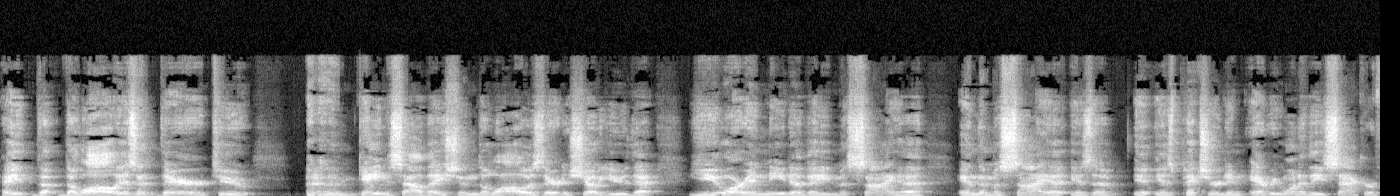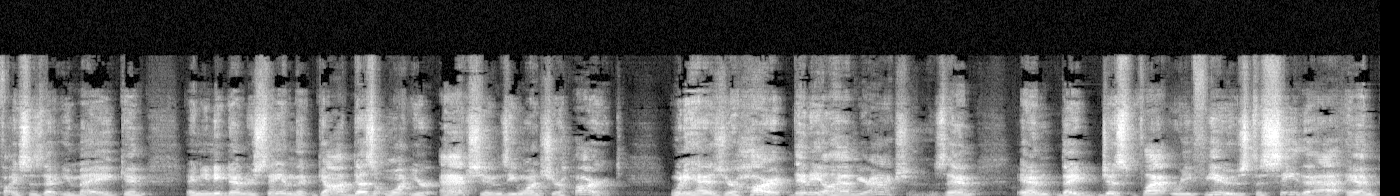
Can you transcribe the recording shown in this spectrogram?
hey the the law isn't there to gain salvation, the law is there to show you that you are in need of a Messiah, and the Messiah is a is pictured in every one of these sacrifices that you make, and and you need to understand that God doesn't want your actions; He wants your heart. When He has your heart, then He'll have your actions, and and they just flat refuse to see that, and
